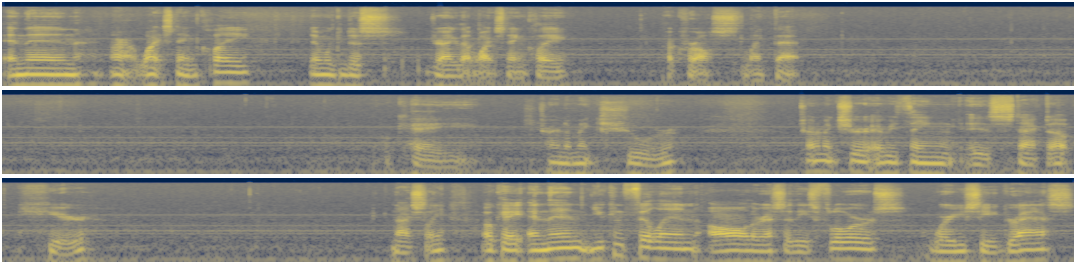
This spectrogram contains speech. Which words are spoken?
And then, alright, white stained clay, then we can just drag that white stained clay across like that. Okay, just trying to make sure. Trying to make sure everything is stacked up here. Nicely. Okay, and then you can fill in all the rest of these floors where you see grass,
